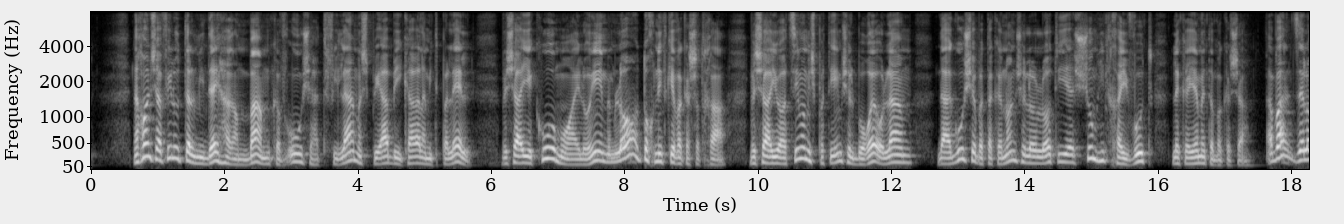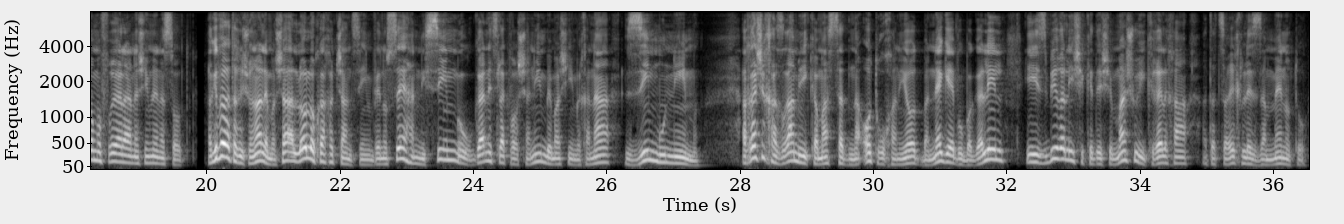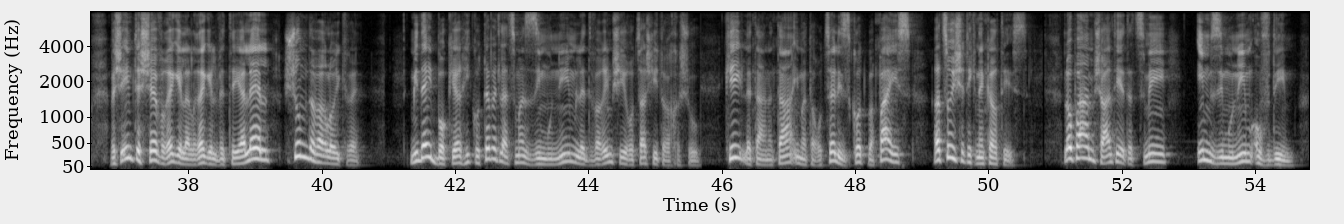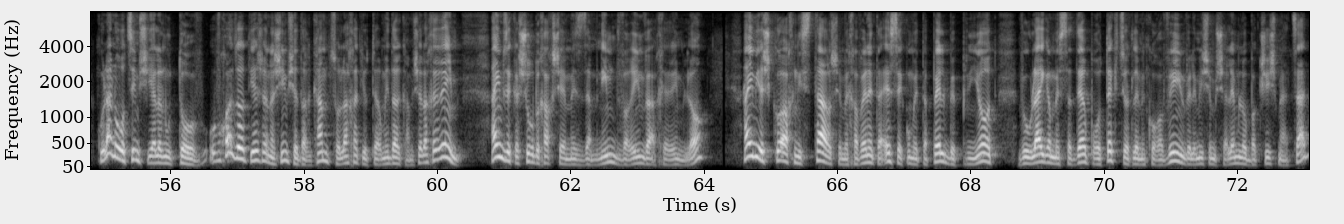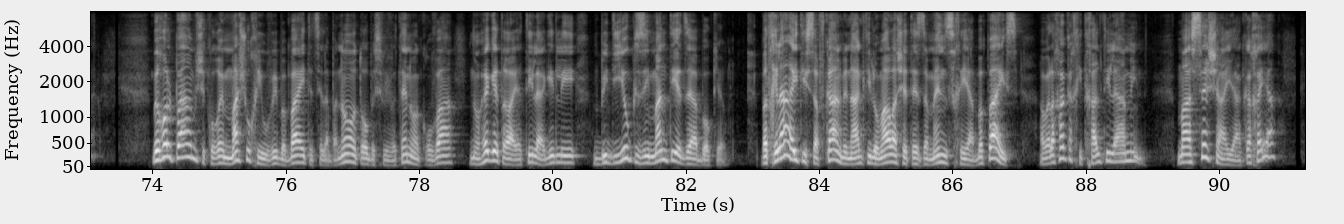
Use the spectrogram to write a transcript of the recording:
נכון שאפילו תלמידי הרמב"ם קבעו שהתפילה משפיעה בעיקר על המתפלל, ושהיקום או האלוהים הם לא תוכנית כבקשתך, ושהיועצים המשפטיים של בורא עולם דאגו שבתקנון שלו לא תהיה שום התחייבות לקיים את הבקשה. אבל זה לא מפריע לאנשים לנסות. הגברת הראשונה למשל לא לוקחת צ'אנסים, ונושא הניסים מאורגן אצלה כבר שנים במה שהיא מכנה זימונים. אחרי שחזרה מכמה סדנאות רוחניות בנגב ובגליל, היא הסבירה לי שכדי שמשהו יקרה לך, אתה צריך לזמן אותו, ושאם תשב רגל על רגל ותיילל, שום דבר לא יקרה. מדי בוקר היא כותבת לעצמה זימונים לדברים שהיא רוצה שיתרחשו. כי לטענתה, אם אתה רוצה לזכות בפיס, רצוי שתקנה כרטיס. לא פעם שאלתי את עצמי אם זימונים עובדים. כולנו רוצים שיהיה לנו טוב, ובכל זאת יש אנשים שדרכם צולחת יותר מדרכם של אחרים. האם זה קשור בכך שהם מזמנים דברים ואחרים לא? האם יש כוח נסתר שמכוון את העסק ומטפל בפניות ואולי גם מסדר פרוטקציות למקורבים ולמי שמשלם לו בקשיש מהצד? בכל פעם שקורה משהו חיובי בבית אצל הבנות או בסביבתנו הקרובה, נוהגת רעייתי להגיד לי, בדיוק זימנתי את זה הבוקר. בתחילה הייתי ספקן ונהגתי לומר לה שתזמן זכייה בפיס, אבל אחר כך התחלתי להאמין. מעשה שהיה כך היה.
